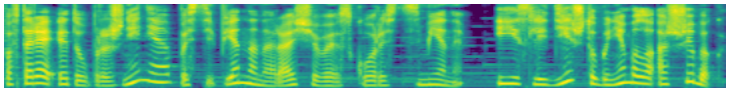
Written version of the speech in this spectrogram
Повторяй это упражнение, постепенно наращивая скорость смены. И следи, чтобы не было ошибок.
